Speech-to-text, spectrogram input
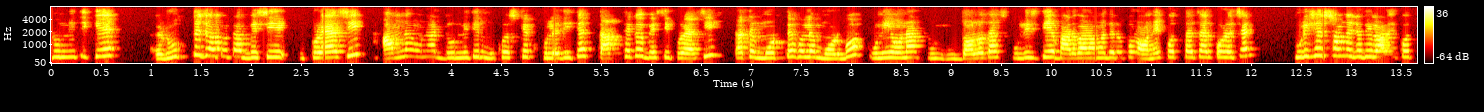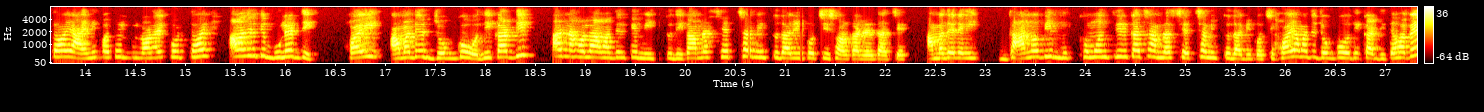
দুর্নীতিকে রুখতে যতটা বেশি প্রয়াসী, আমরা ওনার দুর্নীতির মুখোশকে খুলে দিতে তার থেকে বেশি প্রয়াসী, তাতে মরতে হলে মরবো। উনি ওনার দলদাস পুলিশ দিয়ে বারবার আমাদের উপর অনেক অত্যাচার করেছেন। পুলিশের সঙ্গে যদি লড়াই করতে হয়, আইনি পথে লড়াই করতে হয়, আমাদেরকে বুলেট দিক। হয় আমাদের যোগ্য অধিকার দিক আর না হলে আমাদেরকে মৃত্যু দিক। আমরা স্বেচ্ছা মৃত্যু দাবি করছি সরকারের কাছে। আমাদের এই দানবী মুখ্যমন্ত্রীর কাছে আমরা স্বেচ্ছা মৃত্যু দাবি করছি। হয় আমাদের যোগ্য অধিকার দিতে হবে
